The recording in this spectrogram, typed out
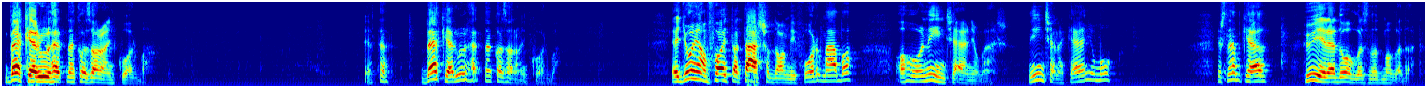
bekerülhetnek az aranykorba. Érted? bekerülhetnek az aranykorba. Egy olyan fajta társadalmi formába ahol nincs elnyomás, nincsenek elnyomók és nem kell hülyére dolgoznod magadat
